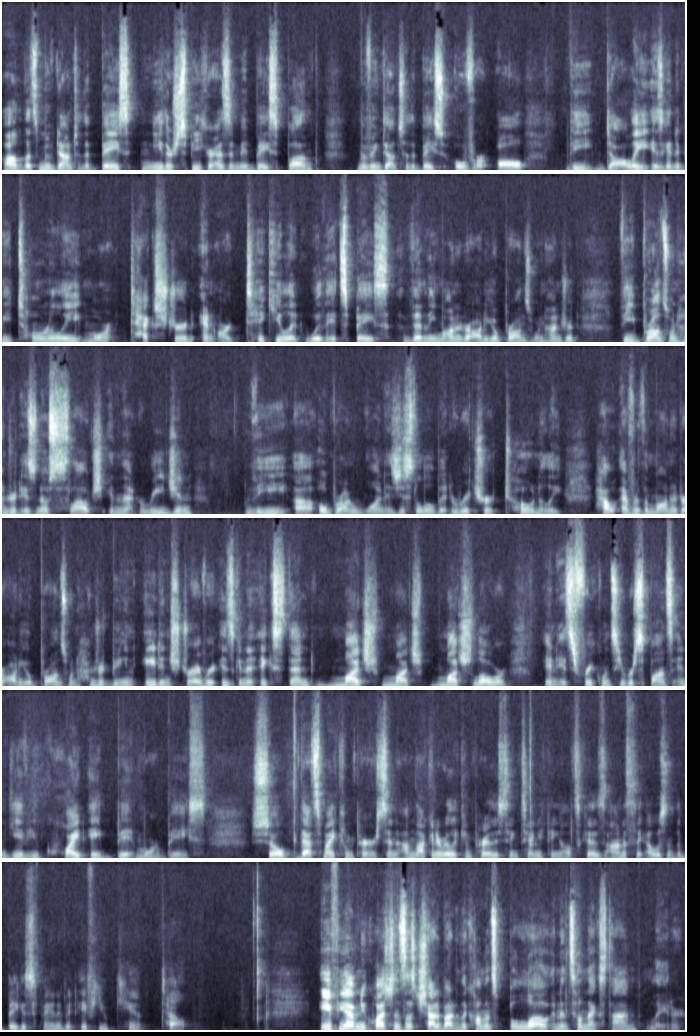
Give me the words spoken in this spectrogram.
Um, let's move down to the bass. Neither speaker has a mid bass bump. Moving down to the bass overall, the Dali is going to be tonally more textured and articulate with its bass than the Monitor Audio Bronze 100. The Bronze 100 is no slouch in that region. The uh, Oberon 1 is just a little bit richer tonally. However, the Monitor Audio Bronze 100 being an 8-inch driver is going to extend much, much, much lower in its frequency response and give you quite a bit more bass. So that's my comparison. I'm not going to really compare this thing to anything else because honestly, I wasn't the biggest fan of it if you can't tell. If you have any questions, let's chat about it in the comments below. And until next time, later.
